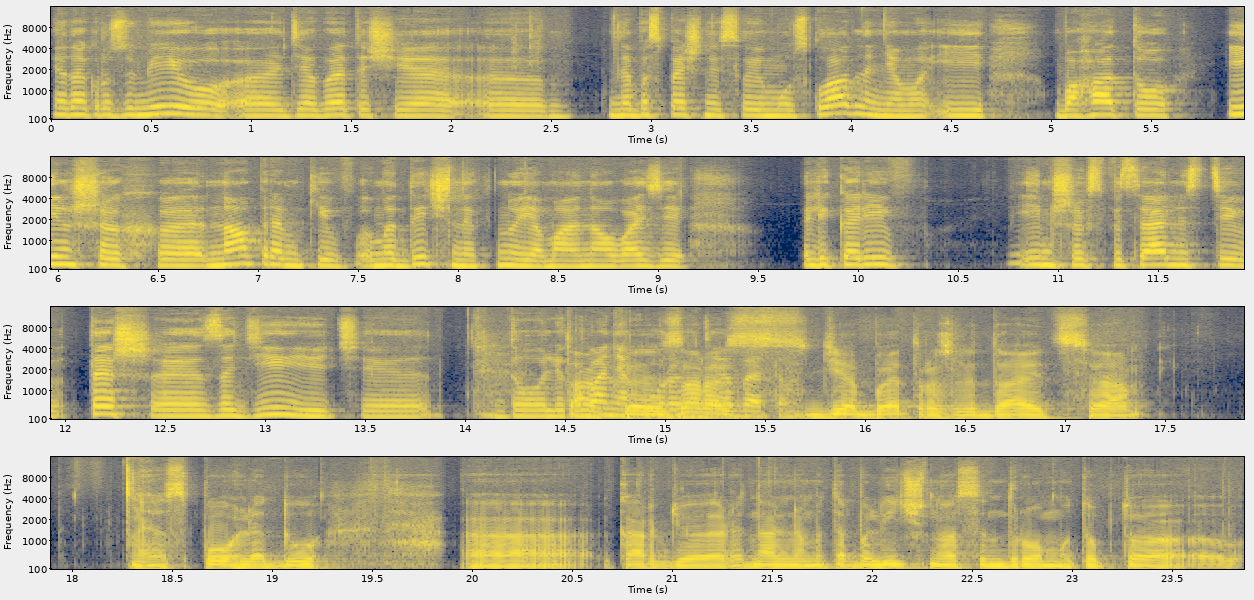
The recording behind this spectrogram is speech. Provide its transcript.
Я так розумію, е, діабет ще е, небезпечний своїми ускладненнями і багато інших е, напрямків медичних, ну я маю на увазі лікарів інших спеціальностей, теж е, задіюють е, до лікування так, е, хворих зараз діабетом. діабет розглядається з погляду кардіоренально-метаболічного синдрому, тобто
